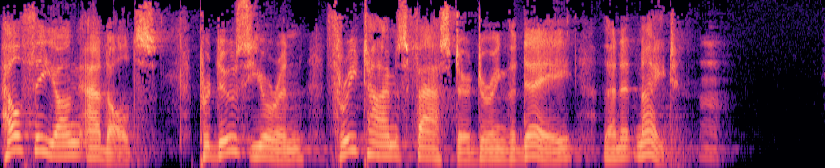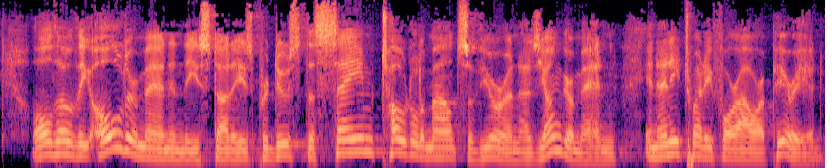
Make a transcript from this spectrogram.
healthy young adults produce urine three times faster during the day than at night. Although the older men in these studies produced the same total amounts of urine as younger men in any 24 hour period,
